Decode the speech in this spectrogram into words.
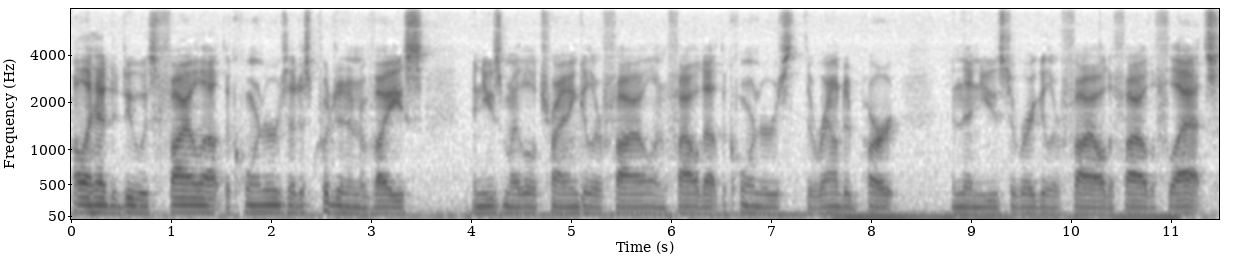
all I had to do was file out the corners. I just put it in a vise and used my little triangular file and filed out the corners the rounded part and then used a regular file to file the flats.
